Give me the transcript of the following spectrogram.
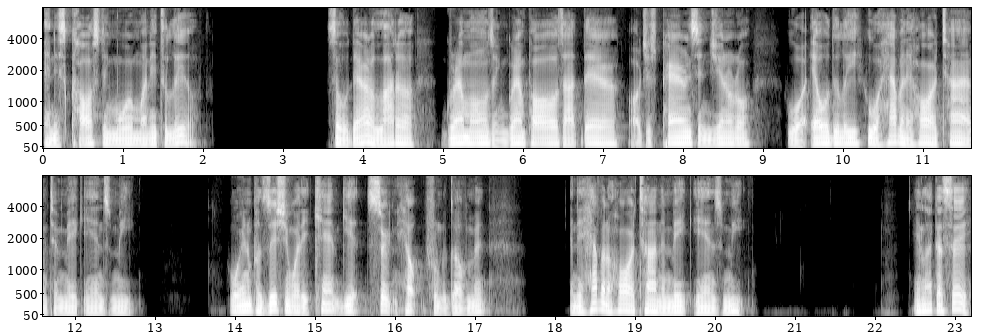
and it's costing more money to live. So there are a lot of grandmas and grandpas out there, or just parents in general who are elderly, who are having a hard time to make ends meet, who are in a position where they can't get certain help from the government, and they're having a hard time to make ends meet. And like I say,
